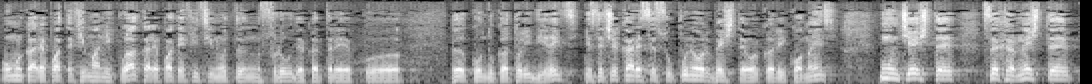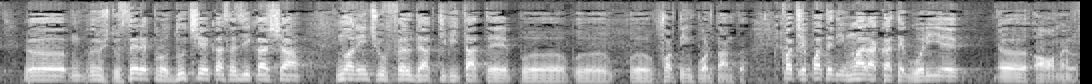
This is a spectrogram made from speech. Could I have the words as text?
omul care poate fi manipulat, care poate fi ținut în frâu de către uh, uh, conducătorii direcți, este cel care se supune orbește oricărei comenzi, muncește, se hrănește, uh, nu știu, se reproduce, ca să zic așa, nu are niciun fel de activitate foarte importantă. Face parte din marea categorie a oamenilor.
